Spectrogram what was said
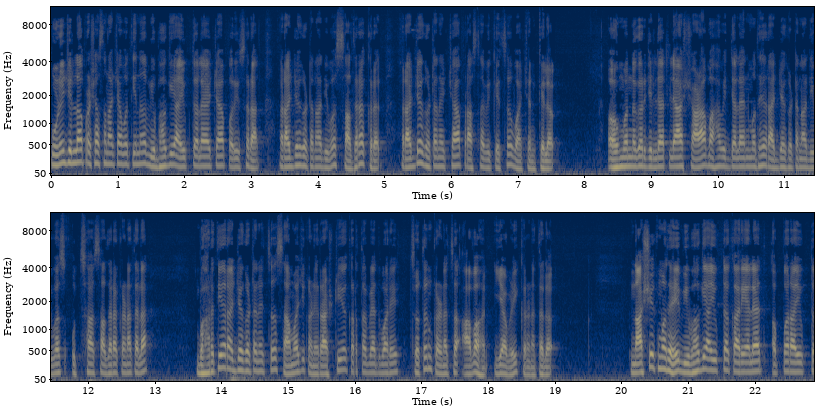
पुणे जिल्हा प्रशासनाच्या वतीनं विभागीय आयुक्तालयाच्या परिसरात राज्यघटना दिवस साजरा करत राज्यघटनेच्या प्रास्ताविकेचं वाचन केलं. अहमदनगर जिल्ह्यातल्या शाळा महाविद्यालयांमध्ये राज्यघटना दिवस उत्साहात साजरा करण्यात आला. भारतीय राज्यघटनेचं सामाजिक आणि राष्ट्रीय कर्तव्याद्वारे जतन करण्याचं आवाहन यावेळी करण्यात आलं. नाशिकमध्ये विभागीय आयुक्त कार्यालयात अपर आयुक्त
